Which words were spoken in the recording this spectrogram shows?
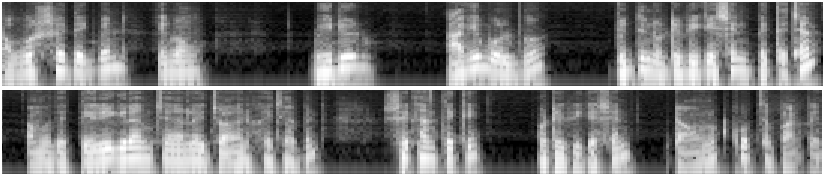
অবশ্যই দেখবেন এবং ভিডিওর আগে বলব, যদি নোটিফিকেশন পেতে চান, আমাদের টেলিগ্রাম চ্যানেলে জয়েন হয়ে যাবেন। সেখান থেকে নোটিফিকেশন ডাউনলোড করতে পারবেন।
